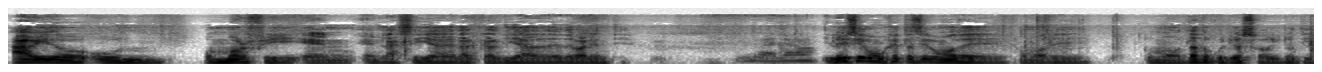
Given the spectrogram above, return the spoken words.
ha habido un, un Murphy en, en la silla de la alcaldía de, de Valencia. Bueno, Y lo dice como gente así como de, como de, como dato curioso inútil.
